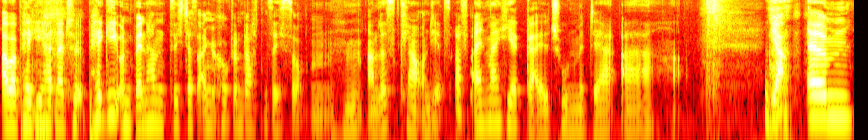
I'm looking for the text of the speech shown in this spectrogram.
Aber Peggy hat natürlich, Peggy und Ben haben sich das angeguckt und dachten sich so, mhm, alles klar. Und jetzt auf einmal hier geil tun mit der Aha. Ja, ähm,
